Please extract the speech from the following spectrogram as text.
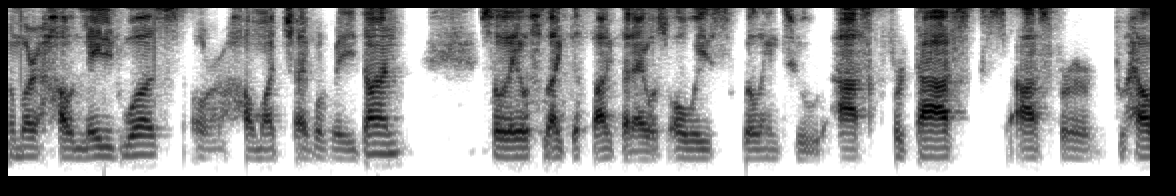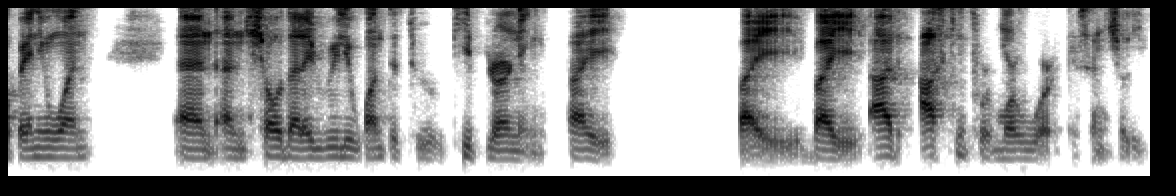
no matter how late it was or how much I've already done. So they also like the fact that I was always willing to ask for tasks, ask for to help anyone, and and show that I really wanted to keep learning by by by ad- asking for more work essentially.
